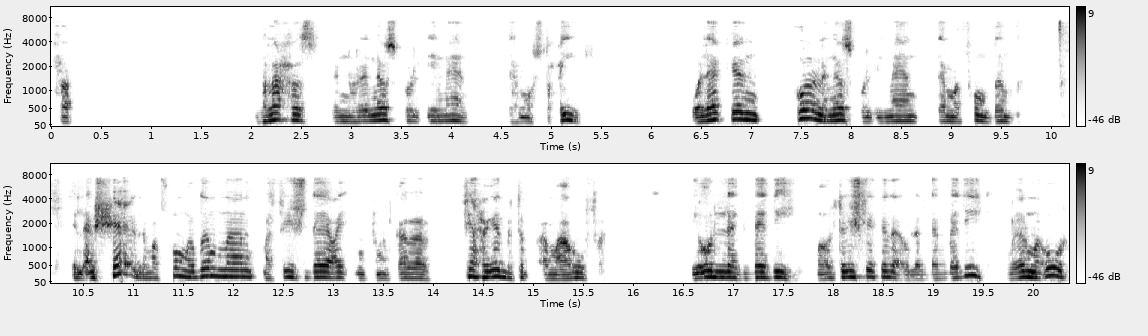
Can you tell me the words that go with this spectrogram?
الحق نلاحظ أنه لم يذكر الإيمان ده مستحيل ولكن كونه لم يذكر الإيمان ده مفهوم ضمنا الأشياء اللي مفهومة ضمنا ما فيش داعي إحنا نكررها. في حاجات بتبقى معروفة. يقول لك بديهي. ما قلتليش ليه كده؟ أقول لك ده بديهي من غير ما أقوله.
